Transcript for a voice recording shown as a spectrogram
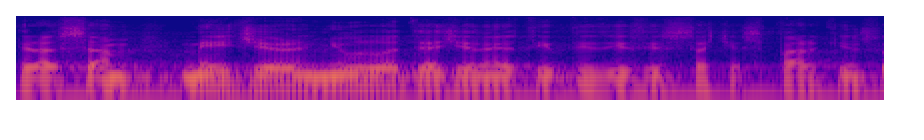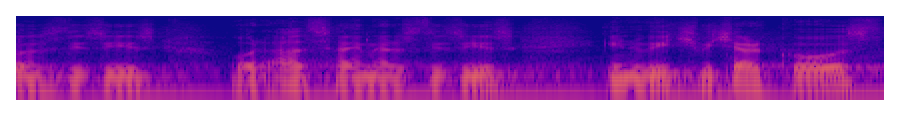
There are some major neurodegenerative diseases, such as Parkinson's disease or Alzheimer's disease, in which, which are caused,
